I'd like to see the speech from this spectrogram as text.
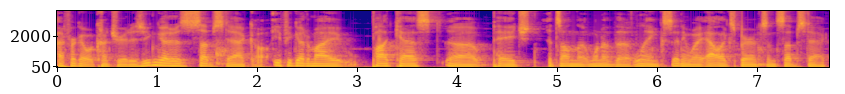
I forgot what country it is. You can go to his Substack. If you go to my podcast uh, page, it's on the one of the links. Anyway, Alex Berenson Substack,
